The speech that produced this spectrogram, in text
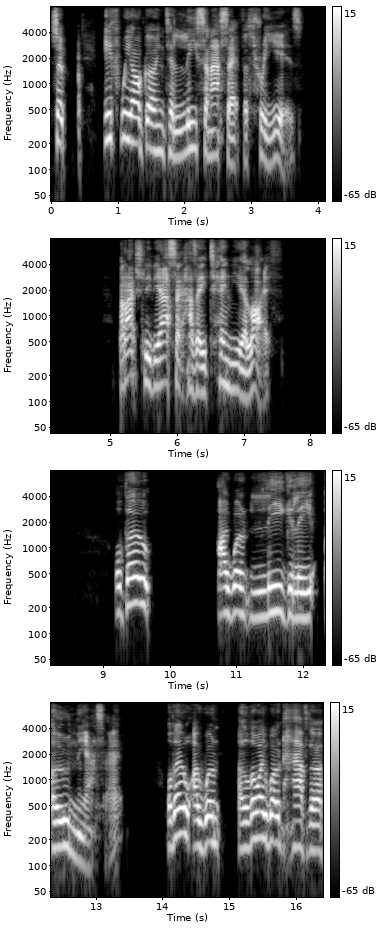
So if we are going to lease an asset for three years, but actually the asset has a 10 year life, although I won't legally own the asset, although I won't, although I won't have the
